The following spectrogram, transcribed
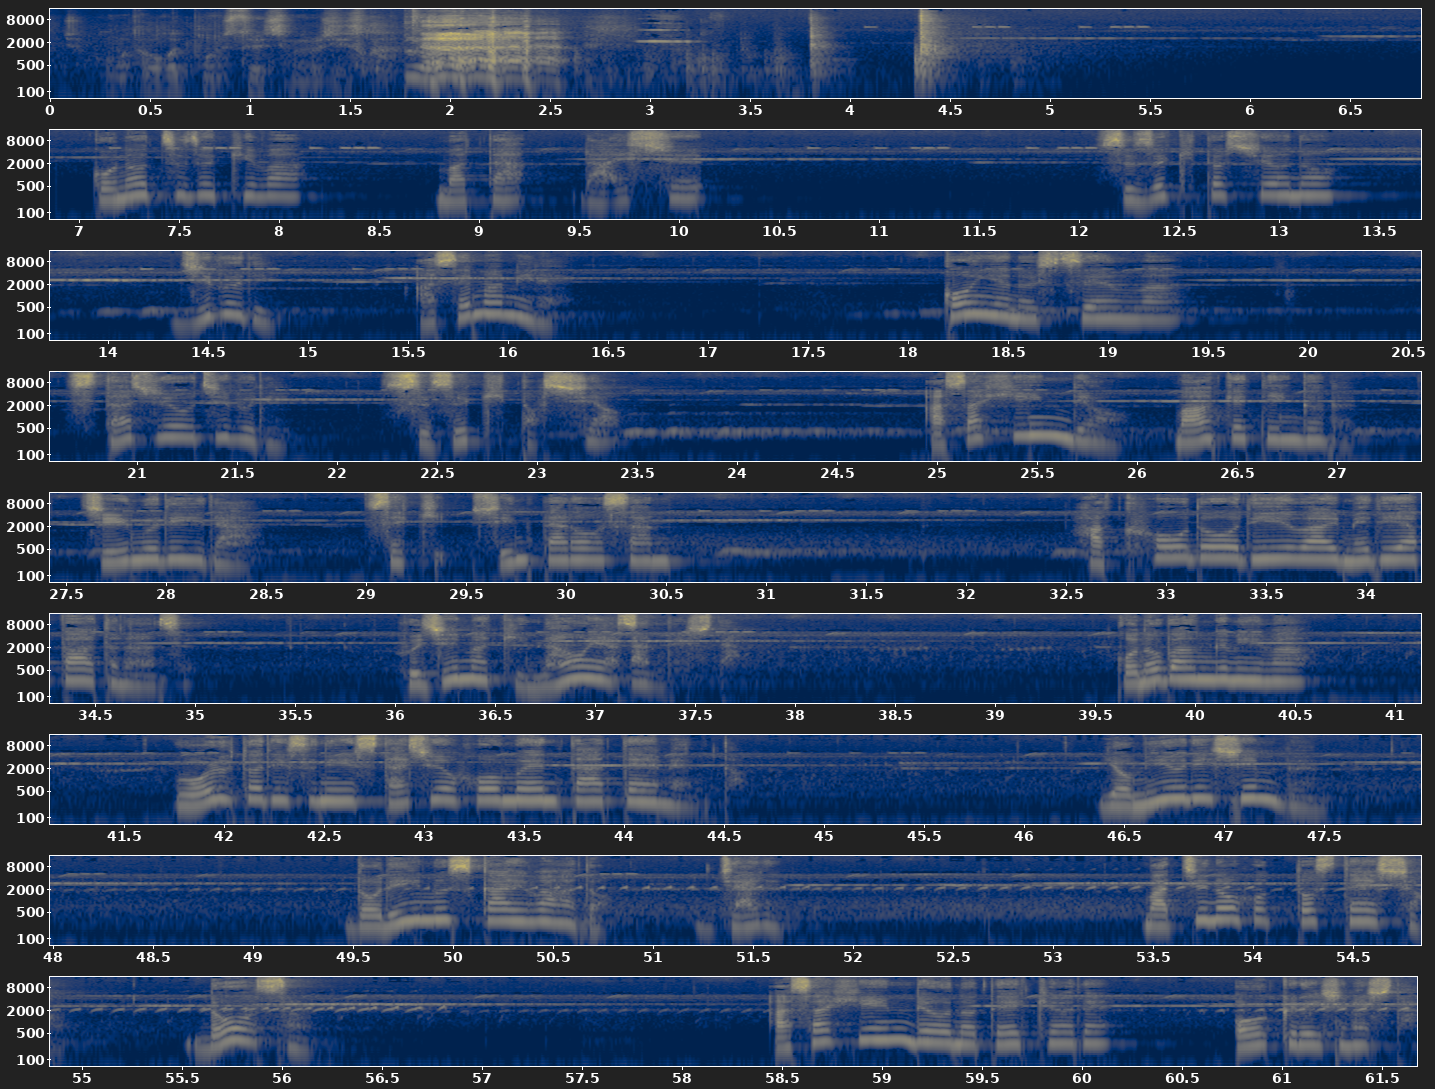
ちょもうタバコ一本失礼してもよろしいですか？この続きはまた来週。鈴木敏夫のジブリ汗まみれ。今夜の出演はスタジオジブリ鈴木敏夫朝日飲料マーケティング部チームリーダー関慎太郎さん。博報堂 DY メディアパートナーズ藤巻直也さんでした。この番組はウォルト・ディズニー・スタジオ・ホーム・エンターテインメント読売新聞ドリームスカイワード JAL 街のホットステーションローソン朝日飲料の提供でお送りしました。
